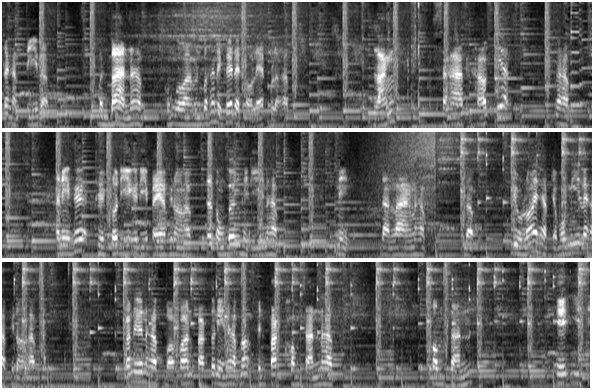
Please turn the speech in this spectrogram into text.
แต่ขันตีแบบบ้านๆนะครับ ผมก็ว่ามันบอท่านได้เคยได้เขาแลกกูแล้วครับ หลังสะอาดขาวเจี๊ยบนะครับ อันนี้คือถือตัวดีก็ดีไปครับพี่น้องครับแต่ต้องเบิ้งให้ดีนะครับ นี่ด้านล่างนะครับแบบอยู่ร้อยแถบจะบ่มีเลยครับพี่น้องครับ ก่อนอื่นนะครับบอกก่อนปลั๊กตัวนี้นะครับเนาะเป็นปลั๊กคอมสันนะครับคอมสัน AEC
